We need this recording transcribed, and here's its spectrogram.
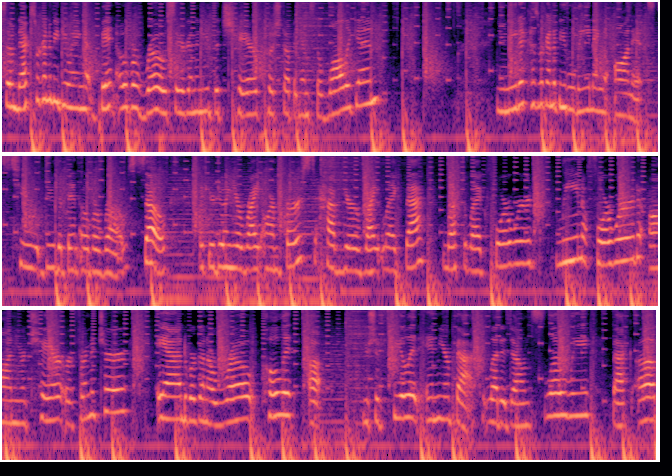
So next we're gonna be doing bent over rows. So you're gonna need the chair pushed up against the wall again. You need it because we're gonna be leaning on it to do the bent over row. So if you're doing your right arm first, have your right leg back, left leg forward, lean forward on your chair or furniture, and we're gonna row, pull it up. You should feel it in your back. Let it down slowly, back up.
